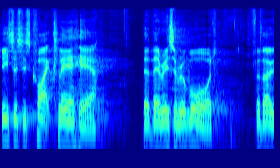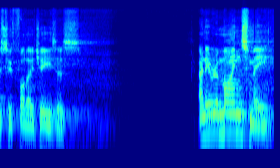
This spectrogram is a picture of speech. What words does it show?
Jesus is quite clear here that there is a reward for those who follow Jesus. And it reminds me,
